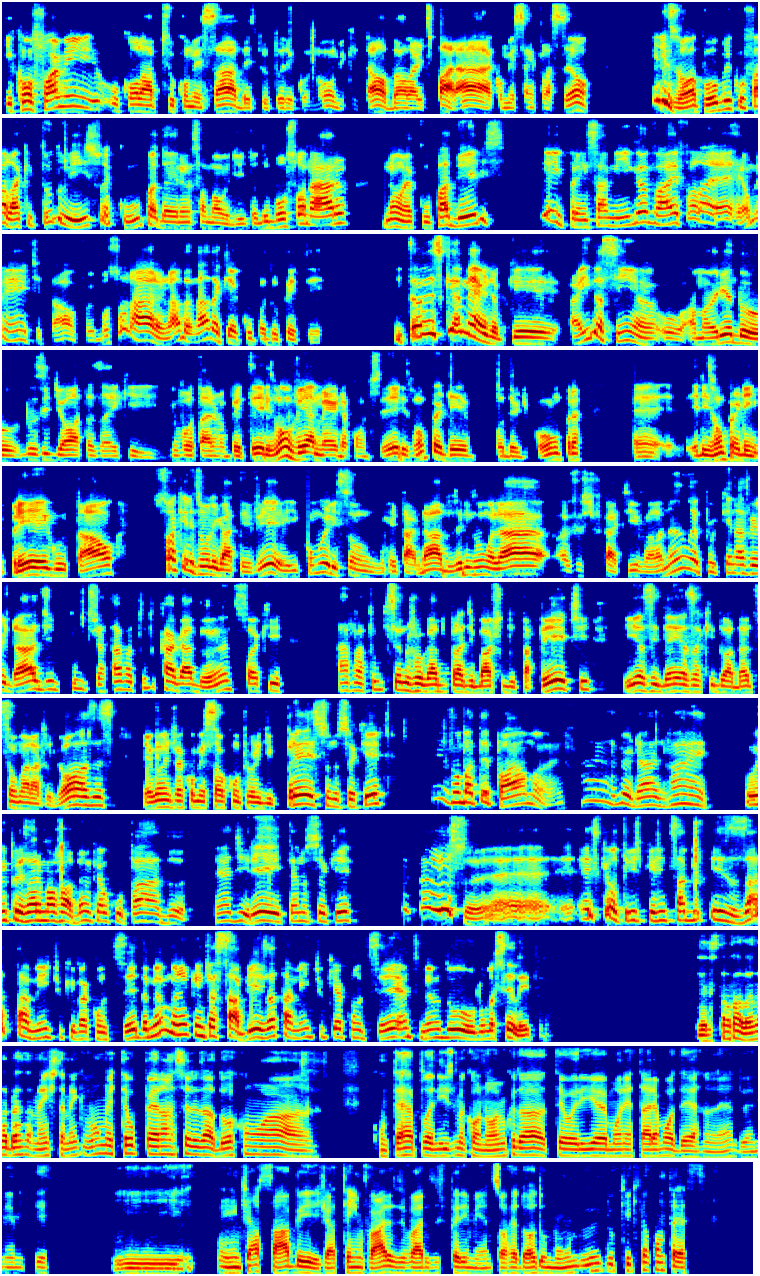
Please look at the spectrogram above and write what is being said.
E conforme o colapso começar da estrutura econômica e tal, dólar disparar, começar a inflação, eles vão a público falar que tudo isso é culpa da herança maldita do Bolsonaro não é culpa deles, e a imprensa amiga vai falar, é, realmente, tal, foi o Bolsonaro, nada, nada que é culpa do PT. Então esse que é merda, porque ainda assim a, a maioria do, dos idiotas aí que, votaram no PT, eles vão ver a merda acontecer, eles vão perder poder de compra, é, eles vão perder emprego tal, só que eles vão ligar a TV e como eles são retardados, eles vão olhar a justificativa, ela não, é porque na verdade putz, já estava tudo cagado antes, só que estava tudo sendo jogado para debaixo do tapete, e as ideias aqui do Haddad são maravilhosas, e agora a gente vai começar o controle de preço, não sei o quê, e vão bater palma. Ah, é verdade, vai. O empresário malvadão que é o culpado, é a direita, não sei o quê. É isso, é, é, é isso que é o triste, porque a gente sabe exatamente o que vai acontecer, da mesma maneira que a gente já sabia exatamente o que ia acontecer antes mesmo do Lula ser eleito. Eles estão falando abertamente também que vão meter o pé no acelerador com a com o terraplanismo econômico da teoria monetária moderna, né, do MMT. E a gente já sabe, já tem vários e vários experimentos ao redor do mundo do que que acontece.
